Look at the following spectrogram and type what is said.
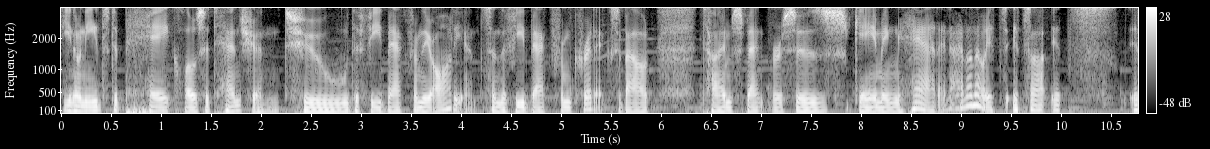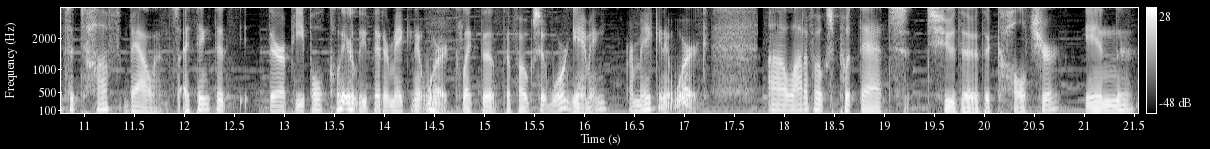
you know, needs to pay close attention to the feedback from the audience and the feedback from critics about time spent versus gaming had. And I don't know, it's it's a it's it's a tough balance. I think that there are people clearly that are making it work, like the, the folks at Wargaming are making it work. a lot of folks put that to the, the culture in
